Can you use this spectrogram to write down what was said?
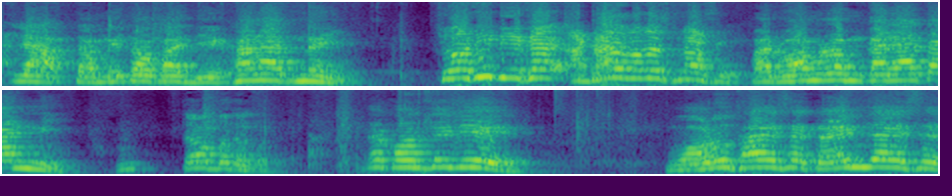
એટલે આપ તમે તો કઈ દેખાણા જ નહીં. ચોથી દેખાય અઢાર વર્ષ ના છે. પણ રોમ રોમ કર્યા તા ને નહીં. તો બરોબર. કોણ કોંતીજી મોડું થાય છે ટાઈમ જાય છે.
